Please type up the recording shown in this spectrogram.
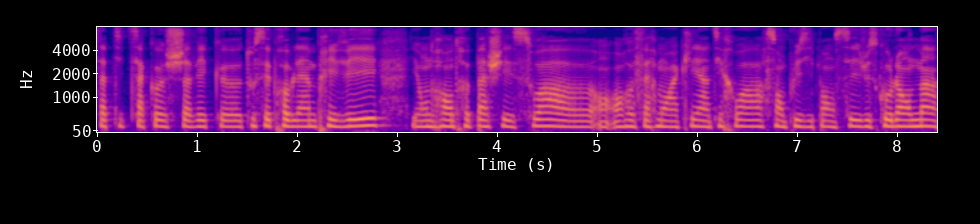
sa petite sacoche avec euh, tous ses problèmes privés et on ne rentre pas chez soi euh, en, refermant à clé un tiroir sans plus y penser jusqu'au lendemain.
